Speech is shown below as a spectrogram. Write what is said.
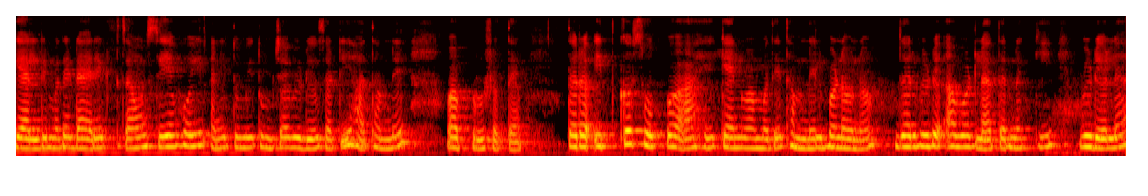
गॅलरीमध्ये डायरेक्ट जाऊन सेव्ह होईल आणि तुम्ही तुमच्या व्हिडिओसाठी हा थंबनेल वापरू शकता तर इतकं सोपं आहे कॅनवामध्ये थंबनेल बनवणं. जर व्हिडिओ आवडला तर नक्की व्हिडिओला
